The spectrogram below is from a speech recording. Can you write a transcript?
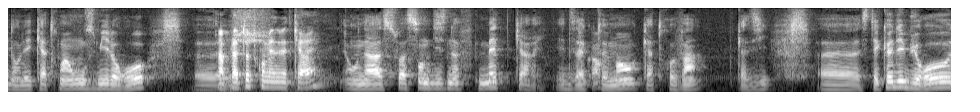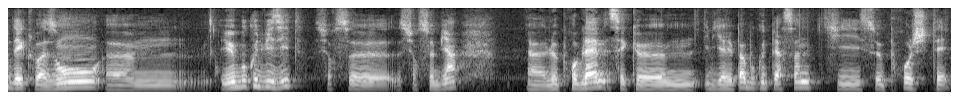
dans les 91 000 euros. Euh, Un plateau de combien de mètres carrés? On a 79 mètres carrés, exactement, 80 quasi. C'était que des bureaux, des cloisons. il y a eu beaucoup de visites sur ce, sur ce bien. Euh, le problème, c'est qu'il n'y avait pas beaucoup de personnes qui se projetaient,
